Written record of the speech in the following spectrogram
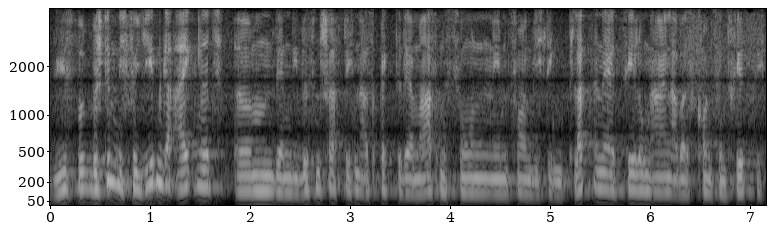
Sie ist bestimmt nicht für jeden geeignet, ähm, denn die wissenschaftlichen Aspekte der Mars-Mission nehmen zwar einen wichtigen Platz in der Erzählung ein, aber es konzentriert sich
